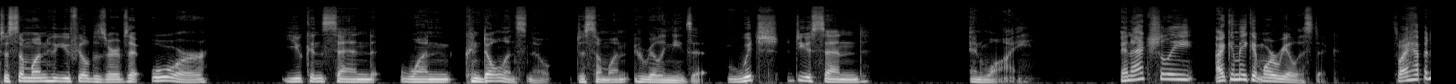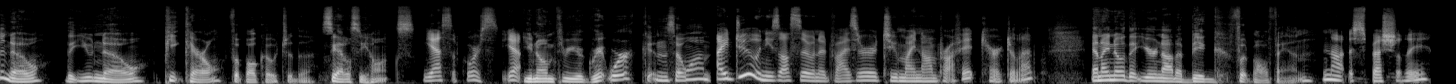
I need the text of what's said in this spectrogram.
to someone who you feel deserves it, or you can send one condolence note to someone who really needs it. Which do you send and why? And actually, I can make it more realistic. So I happen to know that you know Pete Carroll, football coach of the Seattle Seahawks. Yes, of course. Yeah. You know him through your grit work and so on. I do. And he's also an advisor to my nonprofit, Character Lab. And I know that you're not a big football fan, Not especially.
